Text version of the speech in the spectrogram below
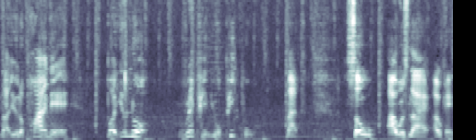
like you're the pioneer, but you're not repping your people. Mad. So I was like, okay,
